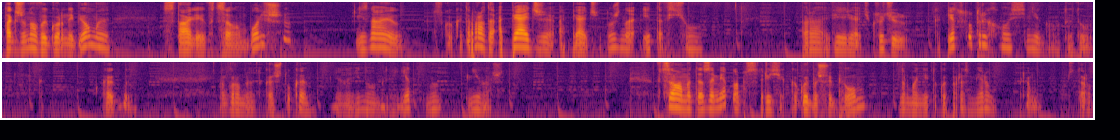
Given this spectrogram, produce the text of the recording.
Также новые горные биомы стали в целом больше. Не знаю, сколько это правда. Опять же, опять же, нужно это все проверять. Кстати, капец тут рыхлого снега. Вот это вот как бы огромная такая штука. Не знаю, или нет, но не важно. В целом это заметно. Посмотрите, какой большой биом. Нормальный такой по размерам. Прям здоров.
